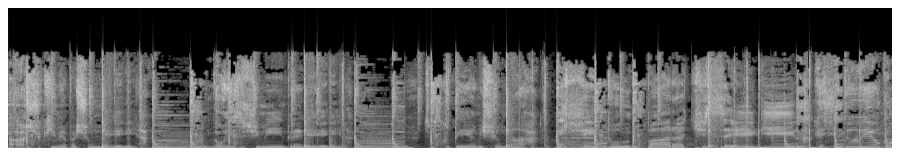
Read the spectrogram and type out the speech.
Acho que me apaixonei, não resisti, me entreguei. Discutei a me chamar, deixei tudo para te seguir. Restituiu com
